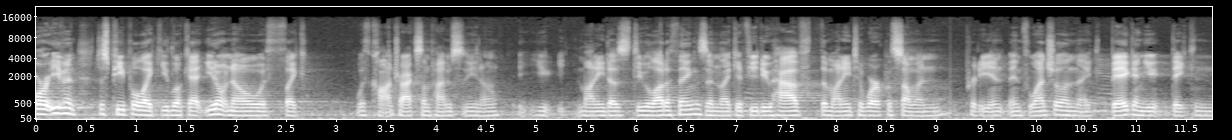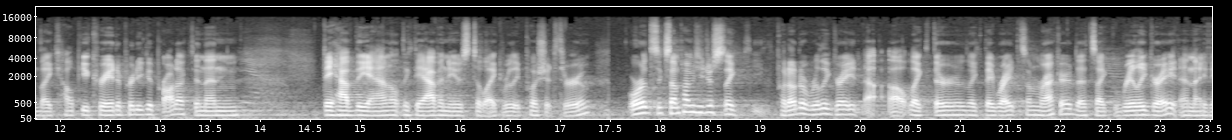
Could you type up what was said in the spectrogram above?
Or even just people like you look at, you don't know with like with contracts sometimes, you know, you, money does do a lot of things. And like if you do have the money to work with someone pretty in, influential and like big and you they can like help you create a pretty good product and then they have the anal- like the avenues to like really push it through. Or it's like sometimes you just like put out a really great uh, uh, like they're like they write some record that's like really great and they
